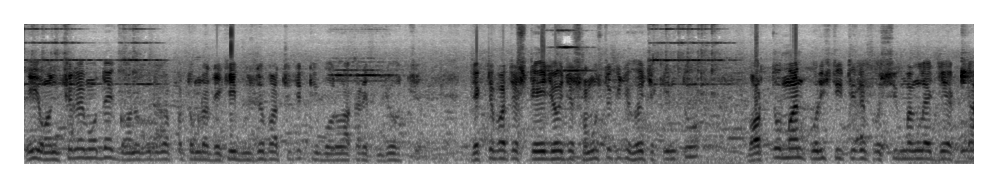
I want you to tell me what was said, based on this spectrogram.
এই অঞ্চলের মধ্যে গণপতি ব্যাপার তোমরা দেখেই বুঝতে পারছ যে কী বড় আকারে পুজো হচ্ছে। দেখতে পাচ্ছ স্টেজ হয়েছে, সমস্ত কিছু হয়েছে, কিন্তু বর্তমান পরিস্থিতিতে পশ্চিমবাংলার যে একটা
